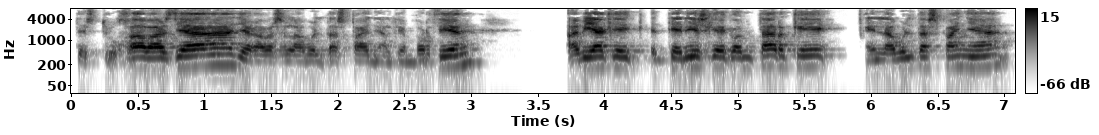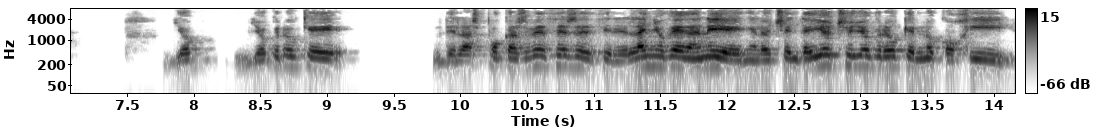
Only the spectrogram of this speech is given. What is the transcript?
te estrujabas ya, llegabas a la Vuelta a España al 100%, había que, tenéis que contar que en la Vuelta a España, yo, yo creo que de las pocas veces, es decir, el año que gané, en el 88, yo creo que no cogí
